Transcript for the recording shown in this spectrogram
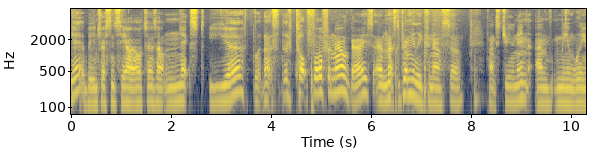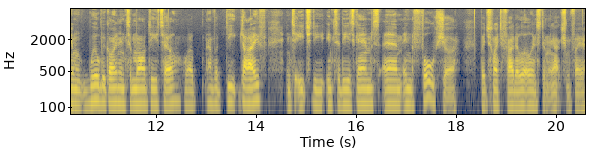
yeah, it'll be interesting to see how it all turns out next year. But that's the top four for now, guys, and that's the Premier League for now. So, thanks for tuning in. And me and William will be going into more detail. We'll have a deep dive into each of the into these games um, in the full show. But just wanted to provide a little instant reaction for you.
